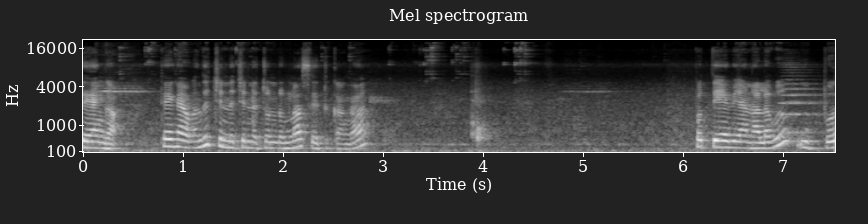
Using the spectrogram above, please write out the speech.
தேங்காய். தேங்காய் வந்து சின்ன சின்ன துண்டுங்களாக சேர்த்துக்கோங்க. இப்போ தேவையான அளவு உப்பு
